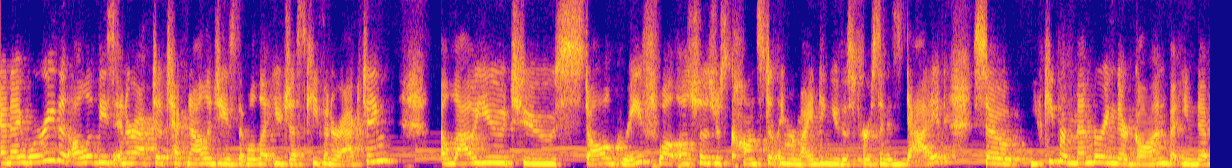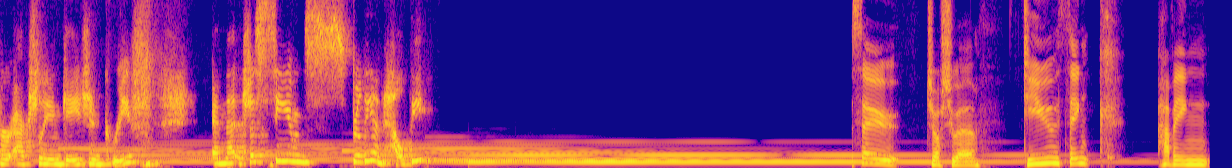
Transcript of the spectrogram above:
And I worry that all of these interactive technologies that will let you just keep interacting allow you to stall grief while also just constantly reminding you this person has died. So you keep remembering they're gone, but you never actually engage in grief. And that just seems really unhealthy. So, Joshua, do you think having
